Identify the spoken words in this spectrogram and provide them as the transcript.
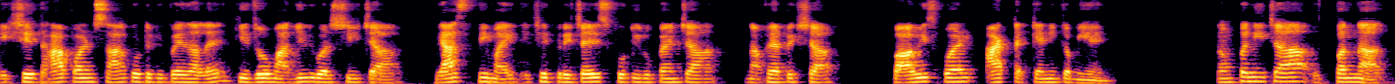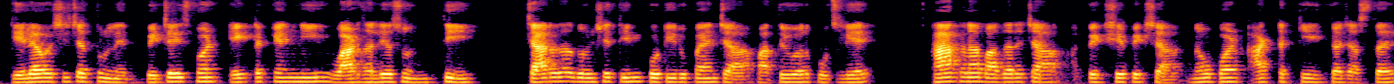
एकशे दहा पॉईंट सहा कोटी रुपये झालाय की जो मागील वर्षीच्या याच तिमाहीत एकशे त्रेचाळीस कोटी रुपयांच्या नफ्यापेक्षा बावीस पॉईंट आठ टक्क्यांनी कमी आहे. कंपनीच्या उत्पन्नात गेल्या वर्षीच्या तुलनेत बेचाळीस पॉईंट एक टक्क्यांनी वाढ झाली असून ती चार हजार दोनशे तीन कोटी रुपयांच्या पातळीवर पोहोचली आहे. हा आकडा बाजाराच्या अपेक्षेपेक्षा नऊ पॉईंट आठ टक्के इतका जास्त आहे.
